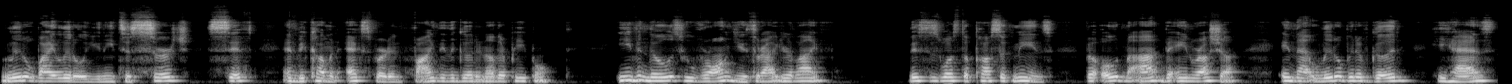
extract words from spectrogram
Little by little, you need to search, sift, and become an expert in finding the good in other people even those who've wronged you throughout your life. This is what the pasuk means. Ve'od ma'at ve'ein rasha. In that little bit of good he has,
